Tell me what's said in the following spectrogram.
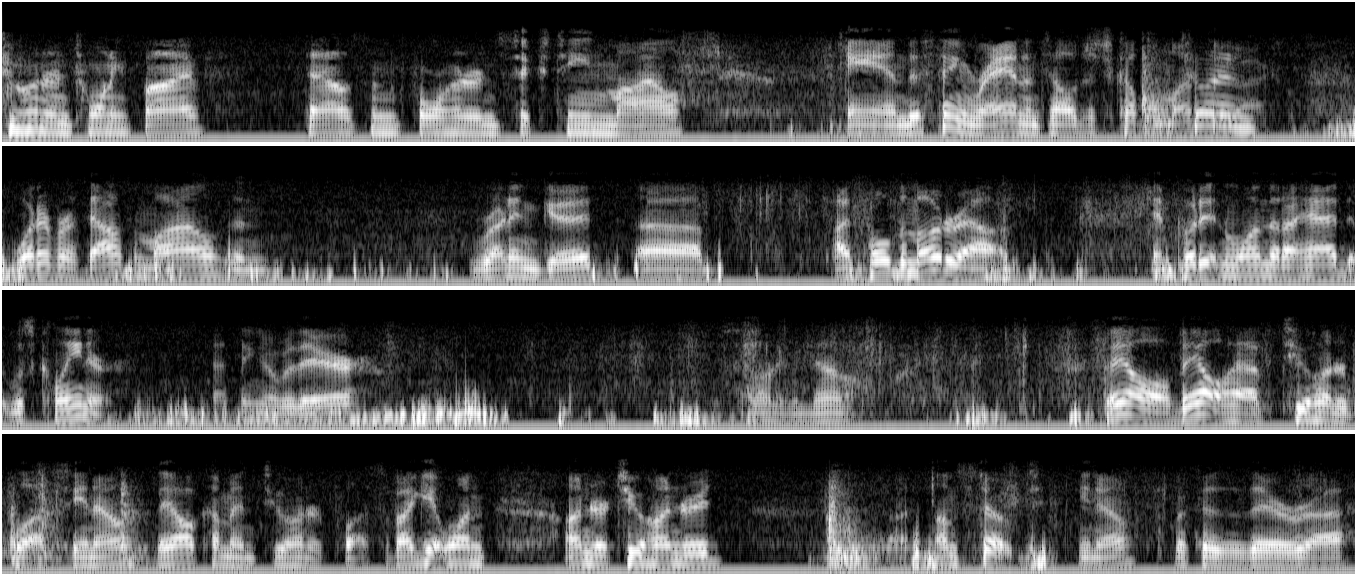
225,416 miles. And this thing ran until just a couple months ago. Whatever, a thousand miles and running good. Uh, I pulled the motor out and put it in one that I had that was cleaner. That thing over there, I don't even know. They all they all have 200 plus, you know. They all come in 200 plus. If I get one under 200, I'm stoked, you know, because they're uh,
